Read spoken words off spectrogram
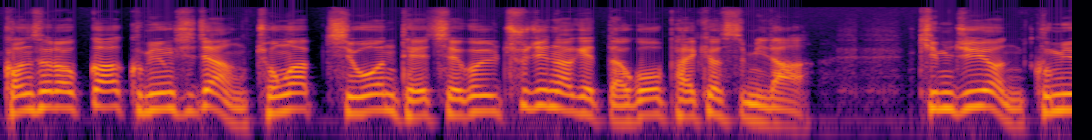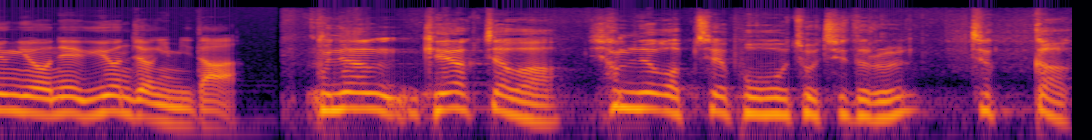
건설업과 금융시장 종합 지원 대책을 추진하겠다고 밝혔습니다. 김주연 금융위원회 위원장입니다. 분양 계약자와 협력업체 보호 조치들을 즉각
